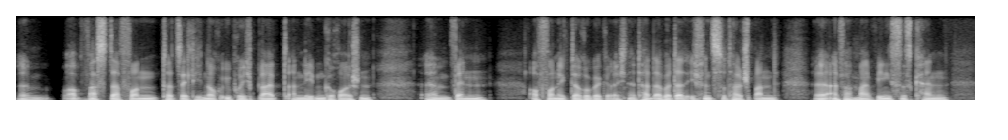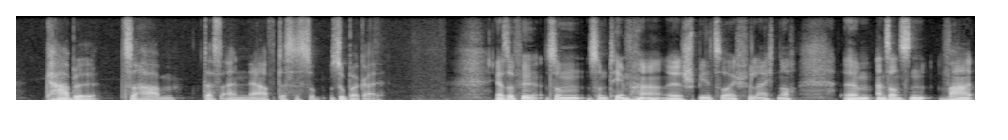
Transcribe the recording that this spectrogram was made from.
ähm, ob was davon tatsächlich noch übrig bleibt an Nebengeräuschen, ähm, wenn auch Phonic darüber gerechnet hat. Aber das, ich finde es total spannend, äh, einfach mal wenigstens kein Kabel zu haben, das einen nervt. Das ist so, super geil. Ja, so viel zum, zum Thema äh, Spielzeug vielleicht noch. Ähm, ansonsten war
